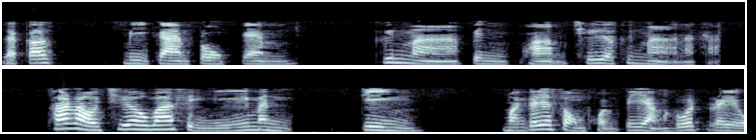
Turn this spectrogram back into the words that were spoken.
แล้วก็มีการโปรแกรม ขึ้นมาเป็นความเชื่อขึ้นมานะคะ ถ้าเราเชื่อว่าสิ่งนี้มันจริง มันก็จะส่งผลไปอย่างรวดเร็ว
